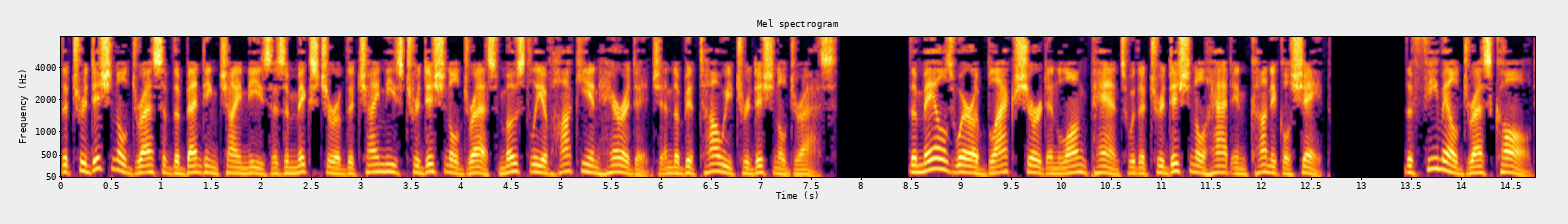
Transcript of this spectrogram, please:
the traditional dress of the Benteng Chinese is a mixture of the Chinese traditional dress mostly of Hokkien heritage and the Betawi traditional dress. The males wear a black shirt and long pants with a traditional hat in conical shape. The female dress called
